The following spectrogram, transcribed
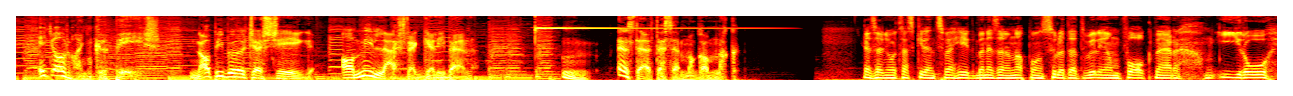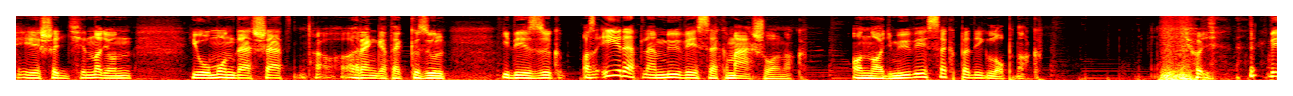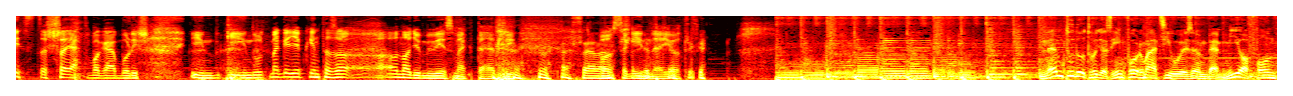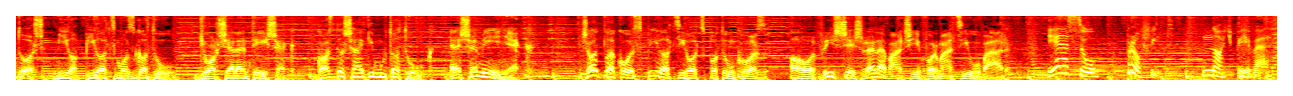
egy aranyköpés. Napi bölcsesség a millás reggeliben. Hm, ezt elteszem magamnak. 1897-ben ezen a napon született William Faulkner író, és egy nagyon jó mondását a rengeteg közül idézzük. Az éretlen művészek másolnak, a nagy művészek pedig lopnak. Úgyhogy biztos saját magából is ind, kiindult, meg egyébként az a, a nagy művész megteheti. Valószínűleg innen jött. Nem tudod, hogy az információ özönben mi a fontos, mi a piacmozgató? Gyors jelentések, gazdasági mutatók, események? Csatlakozz piaci hotspotunkhoz, ahol friss és releváns információ vár. Jelszó Profit. Nagy P-vel.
